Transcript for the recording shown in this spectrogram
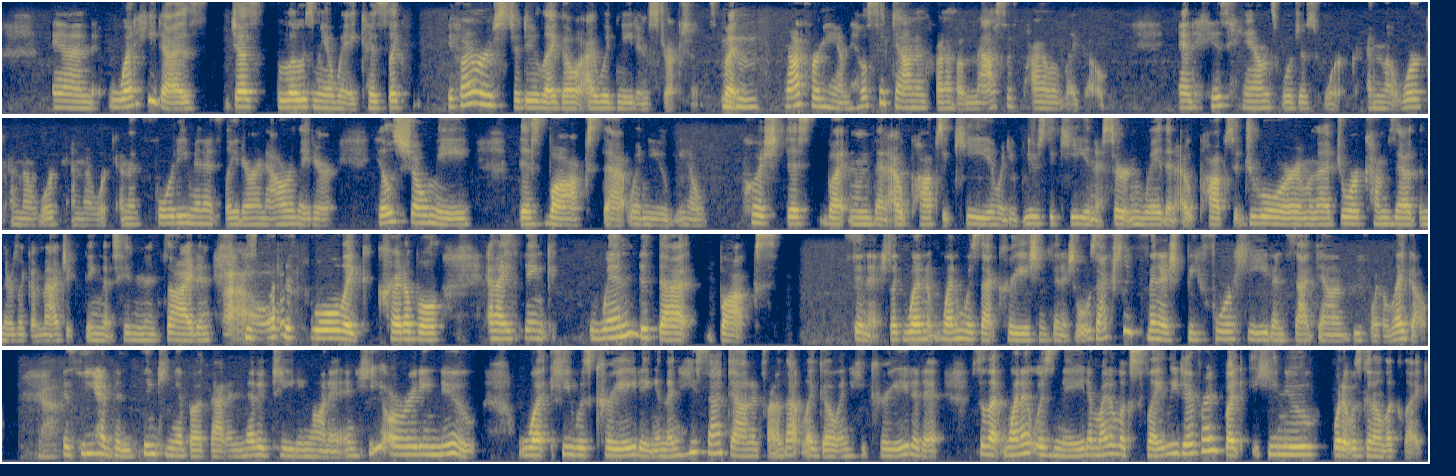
And what he does just blows me away because, like, if I were to do Lego, I would need instructions, but mm-hmm. not for him. He'll sit down in front of a massive pile of Lego and his hands will just work and they'll work and they'll work and they'll work and then 40 minutes later an hour later he'll show me this box that when you you know push this button, then out pops a key. And when you use the key in a certain way, then out pops a drawer. And when that drawer comes out, then there's like a magic thing that's hidden inside. And wow. he's got this whole like credible. And I think when did that box finish? Like when when was that creation finished? Well, it was actually finished before he even sat down before the Lego because yeah. he had been thinking about that and meditating on it and he already knew what he was creating and then he sat down in front of that lego and he created it so that when it was made it might have looked slightly different but he knew what it was going to look like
